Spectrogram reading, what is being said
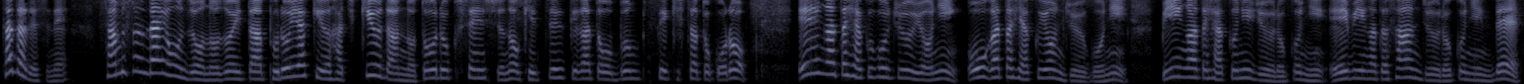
ただですね、サムスンライオンズを除いたプロ野球8球団の登録選手の血液型を分析したところ、A 型154人、O 型145人、B 型126人、AB 型36人で、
